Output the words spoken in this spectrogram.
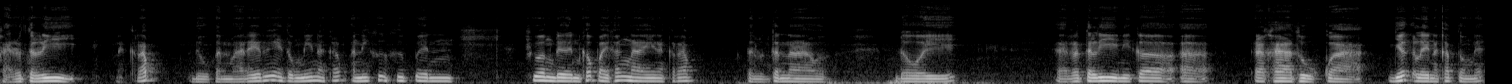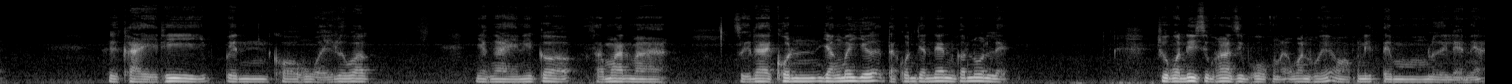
ขายลอตเตอรี่นะครับ ดูกันมาเรื่อยๆ ตรงนี้นะครับ อันนี้คือคือเป็นช่วงเดินเข้าไปข้างในนะครับถนนตะนาว โดยลอตเตอรี่นี่ก็ราคาถูกกว่า เยอะเลยนะครับตรงเนี้ยคือใครที่เป็นคอหวยหรือว่ายังไงนี่ก็สามารถมาซื้อได้คนยังไม่เยอะ แต่คนจะแน่นก็นุ่นแหละ ช่วงวันที่สิบห้าสิบหกนะวันหวยออกนี่เต็มเลยแหละเนี่ย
